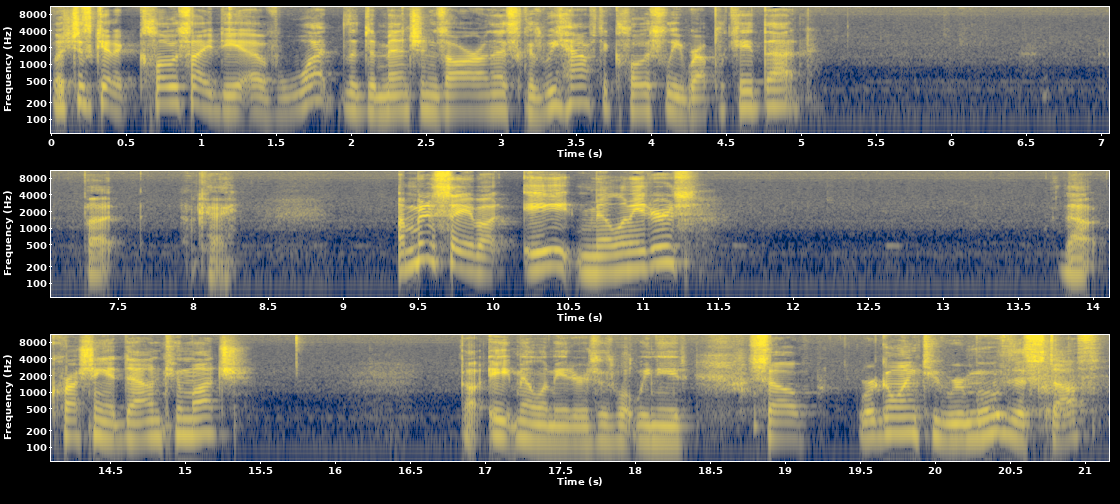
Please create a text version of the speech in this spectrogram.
Let's just get a close idea of what the dimensions are on this because we have to closely replicate that. But, okay. I'm going to say about 8 millimeters without crushing it down too much. About 8 millimeters is what we need. So we're going to remove this stuff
